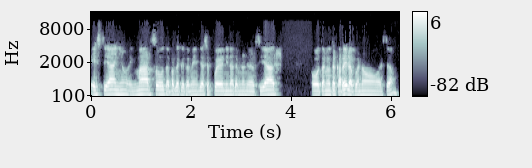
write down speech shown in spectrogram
este año, en marzo, aparte que también ya se puede venir a terminar la universidad, o también otra carrera, pues no, Esteban.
